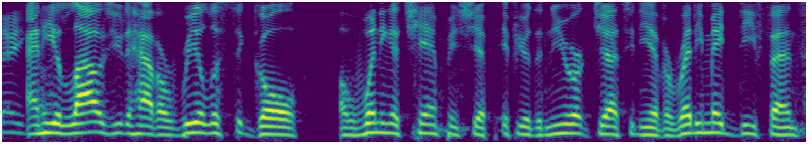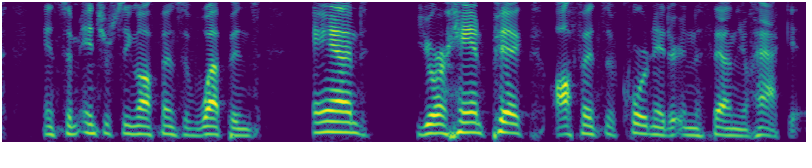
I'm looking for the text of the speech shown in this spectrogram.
You and go. he allows you to have a realistic goal of winning a championship if you're the New York Jets and you have a ready-made defense and some interesting offensive weapons and your hand-picked offensive coordinator in Nathaniel Hackett.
